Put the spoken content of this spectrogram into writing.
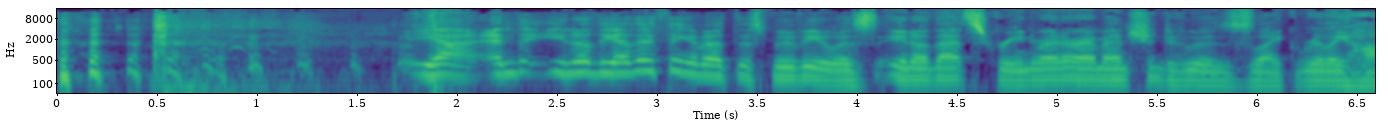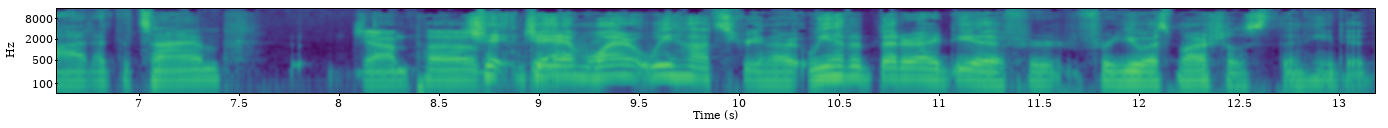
Yeah, and the, you know the other thing about this movie was you know that screenwriter I mentioned who was like really hot at the time. John Pogue. J- JM, why aren't we hot screenwriter? We have a better idea for, for U.S. Marshals than he did.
